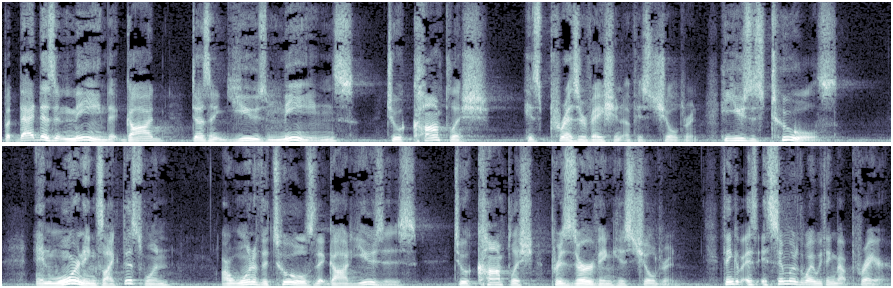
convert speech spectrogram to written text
But that doesn't mean that God doesn't use means to accomplish his preservation of his children. He uses tools. And warnings like this one are one of the tools that God uses to accomplish preserving his children. Think of it's similar to the way we think about prayer.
